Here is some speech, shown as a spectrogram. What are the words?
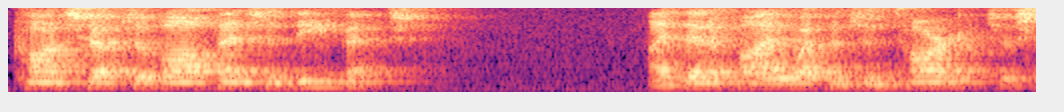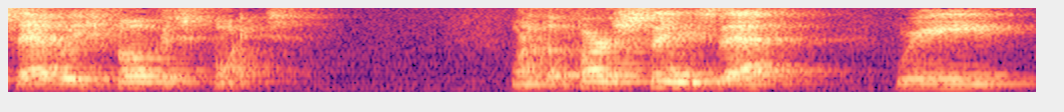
concepts of offense and defense, identify weapons and targets, establish focus points, one of the first things that we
